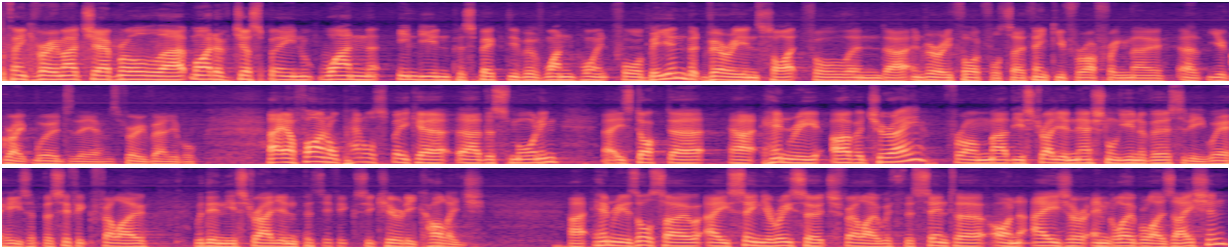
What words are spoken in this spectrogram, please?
Well, thank you very much, Admiral. Uh, might have just been one Indian perspective of 1.4 billion, but very insightful and, uh, and very thoughtful. So thank you for offering the, uh, your great words there. It was very valuable. Uh, our final panel speaker uh, this morning uh, is Dr. Henry Ivarature from the Australian National University, where he's a Pacific Fellow within the Australian Pacific Security College. Henry is also a Senior Research Fellow with the Centre on Asia and Globalisation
